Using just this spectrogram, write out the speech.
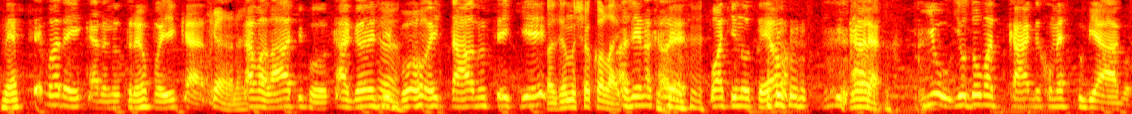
nessa semana aí, cara, no trampo aí, cara. Cara. Tava lá, tipo, cagando de Ah. boa e tal, não sei o quê. Fazendo chocolate. Fazendo aquela pote Nutella. E, cara, e eu, e eu dou uma descarga e começa a subir a água.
